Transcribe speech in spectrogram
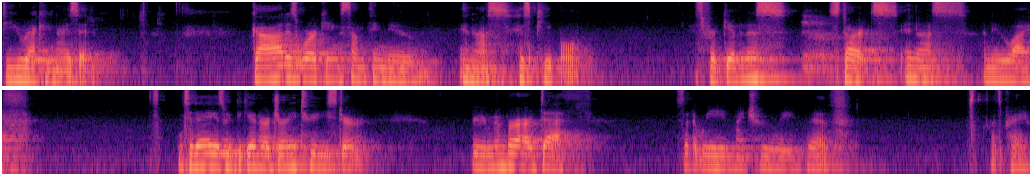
Do you recognize it? God is working something new in us, his people. His forgiveness starts in us a new life. And today, as we begin our journey to Easter, we remember our death so that we might truly live. Let's pray.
